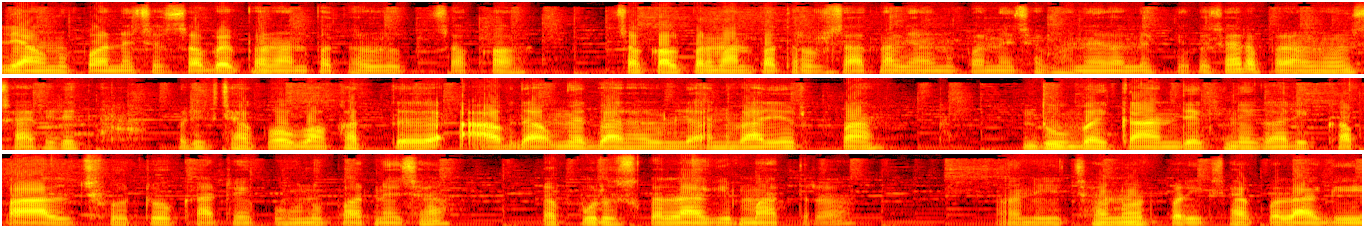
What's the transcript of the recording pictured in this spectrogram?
ल्याउनु पर्नेछ सबै प्रमाणपत्रहरू सकल सकल प्रमाणपत्रहरू साथमा ल्याउनु पर्नेछ भनेर लेखिएको छ र प्रारम्भिक शारीरिक परीक्षाको बखत आउँदा उम्मेदवारहरूले अनिवार्य रूपमा दुवै कान देखिने गरी कपाल छोटो काटेको हुनुपर्नेछ र पुरुषको लागि मात्र अनि छनौट परीक्षाको लागि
